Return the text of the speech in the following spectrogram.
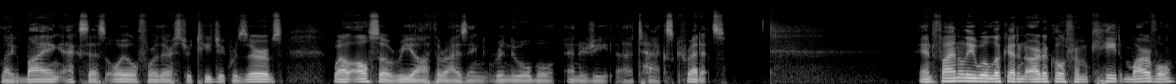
like buying excess oil for their strategic reserves while also reauthorizing renewable energy uh, tax credits. And finally, we'll look at an article from Kate Marvel,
